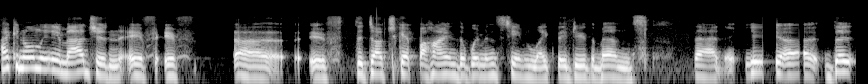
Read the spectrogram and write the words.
I can only imagine if if uh, if the Dutch get behind the women's team like they do the men's, that uh, the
